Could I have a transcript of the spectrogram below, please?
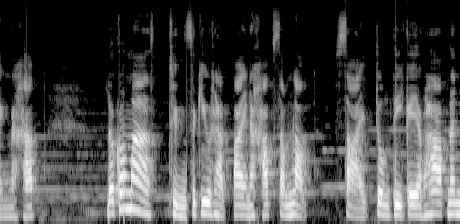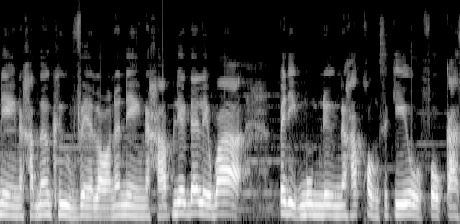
งๆนะครับ แล้วก็มาถึงสกิลถัดไปนะครับสำหรับสายโจมตีกายภาพนั่นเองนะครับ นั่นก็คือเวลอนั่นเองนะครับ เรียกได้เลยว่า เป็นอีกมุมหนึ่งนะครับของสกิลโฟกัส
